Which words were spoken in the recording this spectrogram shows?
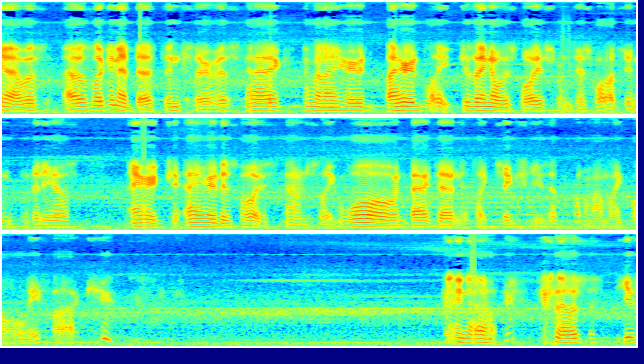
Yeah, I was I was looking at Dustin's service tag, and then I heard I heard like, cause I know his voice from just watching videos. I heard I heard his voice, and I'm just like, whoa, and backed out, and it's like Chiig at the bottom. I'm like, holy fuck. I know. That was just he's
